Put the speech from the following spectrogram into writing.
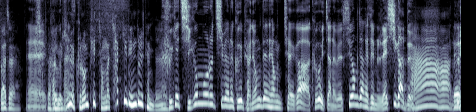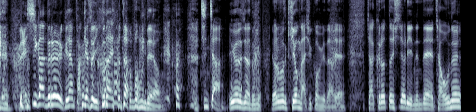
맞아요. 네. 그리고 요즘에 그런 핏 정말 찾기도 힘들 텐데. 그게 지금으로 치면은 그게 변형된 형체가 그거 있잖아요. 왜 수영장에서 입는 래시가드. 아, 아네 래시가드를 그냥 밖에서 입고 다녔다고 보면 돼요. 진짜. 이거 진짜 누구, 여러분 기억나실 겁니다. 예. 자, 그렇던 시절이 있는데 자, 오늘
